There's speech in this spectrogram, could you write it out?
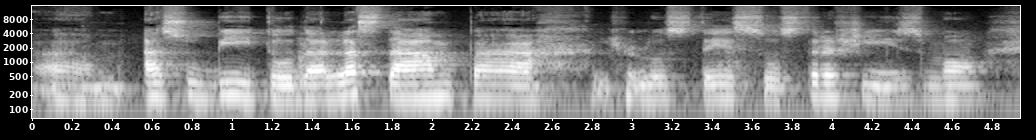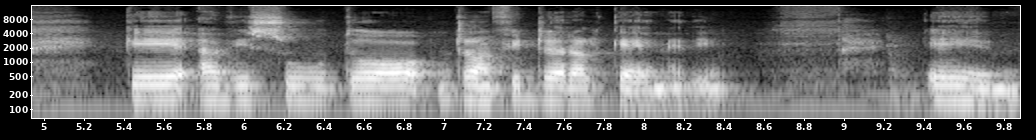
um, ha subito dalla stampa lo stesso ostracismo che ha vissuto John Fitzgerald Kennedy. E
